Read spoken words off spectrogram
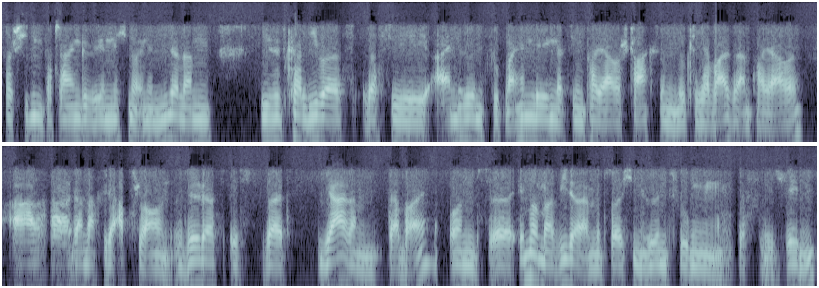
verschiedenen Parteien gesehen, nicht nur in den Niederlanden, dieses Kalibers, dass sie einen Höhenflug mal hinlegen, dass sie ein paar Jahre stark sind, möglicherweise ein paar Jahre, aber danach wieder abflauen. Wilders ist seit Jahren dabei und äh, immer mal wieder mit solchen Höhenflügen, das nicht reden,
